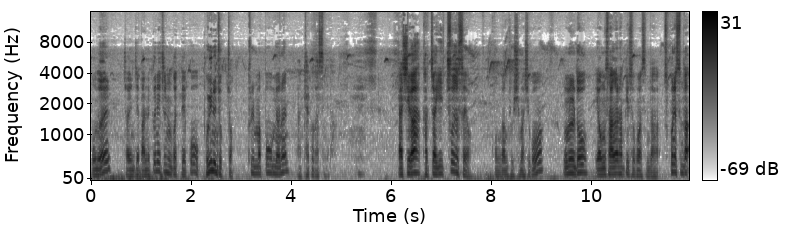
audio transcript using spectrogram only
오늘 저 이제 마늘 꺼내주는 것 됐고 보이는 족족 풀만 뽑으면은 될 것 같습니다. 날씨가 갑자기 추워졌어요. 건강 조심하시고 오늘도 영상을 함께 해주셔서 고맙습니다. 수고했습니다.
